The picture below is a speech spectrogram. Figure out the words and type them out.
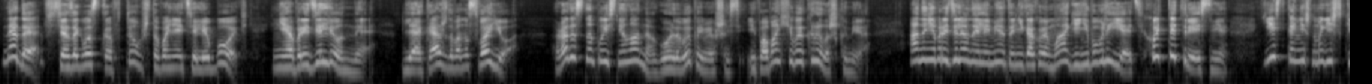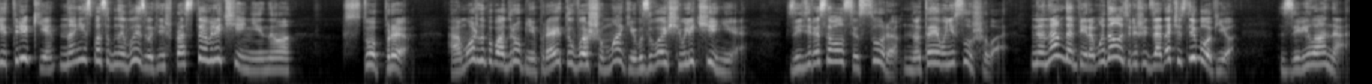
Да-да, вся загвоздка в том, что понятие «любовь» неопределенное — для каждого на свое. Радостно пояснила она, гордо выпрямившись и помахивая крылышками. А на неопределенные элементы никакой магии не повлиять, хоть ты тресни. Есть, конечно, магические трюки, но они способны вызвать лишь простое влечение, но... Стоп, Прэм, а можно поподробнее про эту вашу магию, вызывающую влечение? Заинтересовался Сора, но та его не слушала. Но нам, дампирам, удалось решить задачу с любовью, заявила она.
